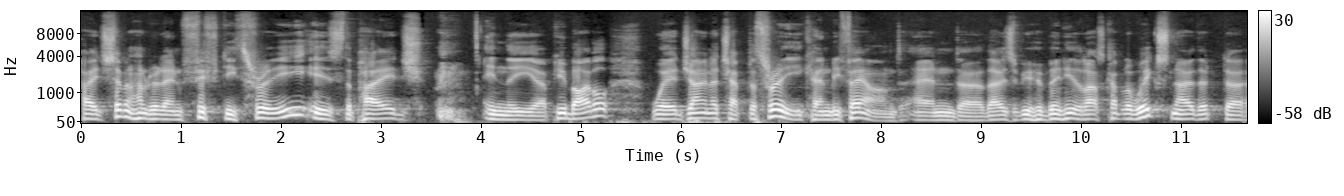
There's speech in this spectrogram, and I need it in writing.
Page 753 is the page in the uh, Pew Bible where Jonah chapter 3 can be found. And uh, those of you who've been here the last couple of weeks know that uh,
